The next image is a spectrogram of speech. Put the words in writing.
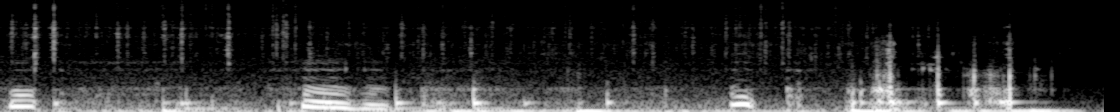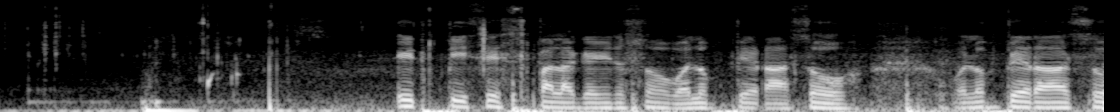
8 pieces palagay na so, walong piraso. Walong piraso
